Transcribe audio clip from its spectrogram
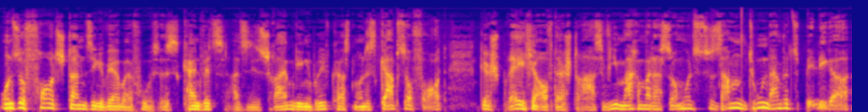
und sofort standen sie Gewehr bei Fuß. Es ist kein Witz, also dieses Schreiben gegen Briefkasten, und es gab sofort Gespräche auf der Straße. Wie machen wir das? Sollen wir uns zusammentun? Dann wird's billiger.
